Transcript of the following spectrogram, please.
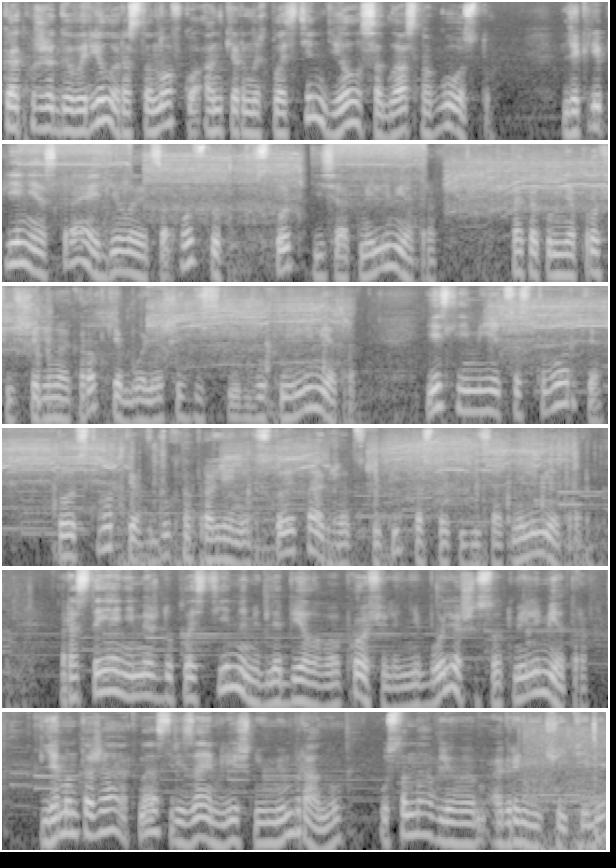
Как уже говорил, расстановку анкерных пластин делал согласно ГОСТу. Для крепления с края делается отступ в 150 мм, так как у меня профиль шириной коробки более 62 мм. Если имеются створки, то от створки в двух направлениях стоит также отступить по 150 мм. Расстояние между пластинами для белого профиля не более 600 мм. Для монтажа окна срезаем лишнюю мембрану, устанавливаем ограничители,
